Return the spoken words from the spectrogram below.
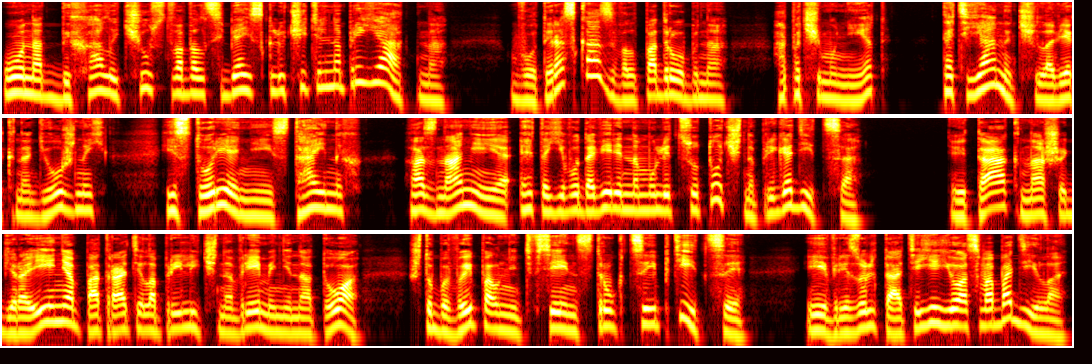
Он отдыхал и чувствовал себя исключительно приятно. Вот и рассказывал подробно. А почему нет? Татьяна — человек надежный, история не из тайных, а знание это его доверенному лицу точно пригодится. Итак, наша героиня потратила прилично времени на то, чтобы выполнить все инструкции птицы, и в результате ее освободила.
